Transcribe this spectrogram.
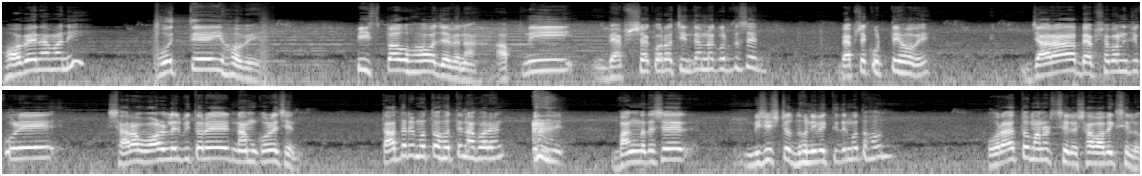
হবে না মানে? হইতেই হবে। পিসপাও হওয়া যাবে না। আপনি ব্যবসা করার চিন্তা ভাবনা করতেছেন? ব্যবসা করতেই হবে। যারা ব্যবসা বাণিজ্য করে সারা ওয়ার্ল্ডের ভিতরে নাম করেছেন, তাদের মতো হতে না পারেন। বাংলাদেশের বিশিষ্ট ধনী ব্যক্তিদের মতো হন। ওরা তো মানুষ ছিল, স্বাভাবিক ছিল।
